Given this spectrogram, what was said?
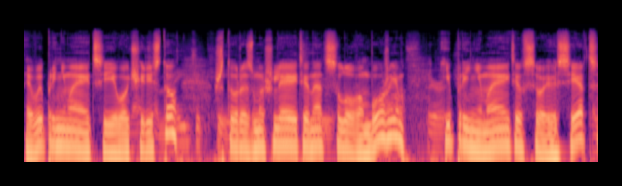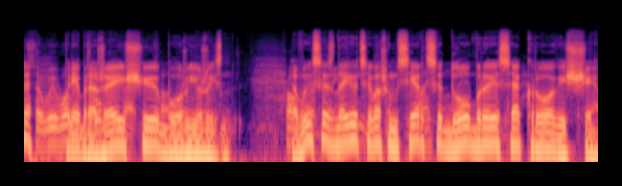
Вы принимаете его через то, что размышляете над Словом Божьим и принимаете в свое сердце преображающую Божью жизнь. Вы создаете в вашем сердце доброе сокровище.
